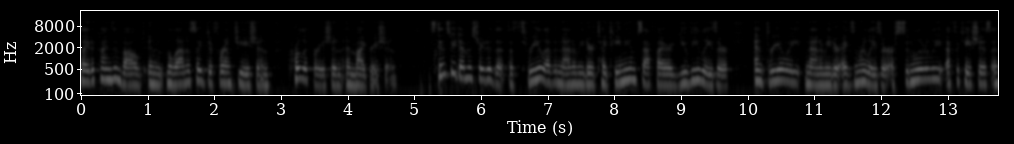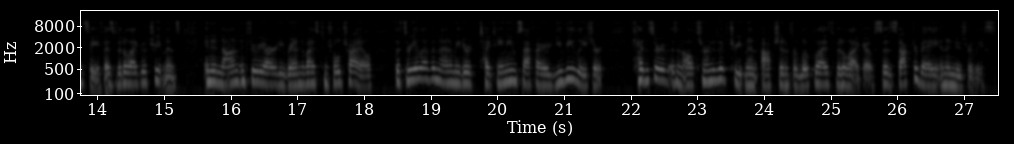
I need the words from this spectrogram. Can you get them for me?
cytokines involved in melanocyte differentiation, proliferation, and migration. Since we demonstrated that the 311 nanometer titanium sapphire UV laser and 308 nanometer excimer laser are similarly efficacious and safe as vitiligo treatments in a non inferiority randomized controlled trial, the 311 nanometer titanium sapphire UV laser can serve as an alternative treatment option for localized vitiligo, says Dr. Bae in a news release.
